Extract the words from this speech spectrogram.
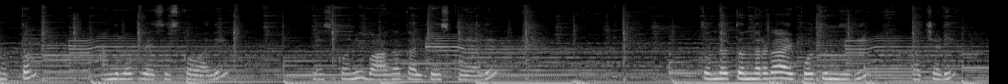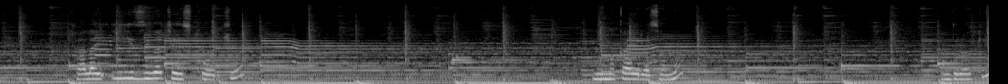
మొత్తం అందులోకి వేసేసుకోవాలి. వేసుకొని బాగా కలిపేసుకోవాలి. తొందర తొందరగా అయిపోతుంది ఇది పచ్చడి. చాలా ఈజీగా చేసుకోవచ్చు. నిమ్మకాయ రసము. అందులోకి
